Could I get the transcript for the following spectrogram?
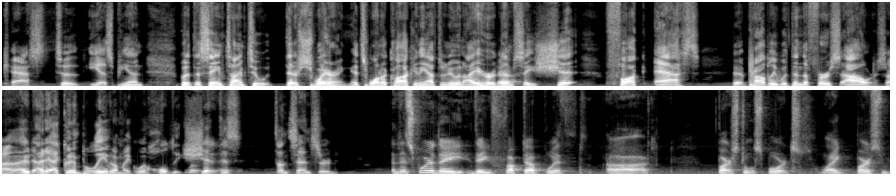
cast to ESPN. But at the same time, too, they're swearing. It's one o'clock in the afternoon. I heard Yeah. them say shit, fuck, ass, uh, probably within the first hour. So I, I, I couldn't believe it. I'm like, well, holy Well, shit, this it's uncensored. And that's where they they fucked up with uh, Barstool Sports. Like Barstool,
